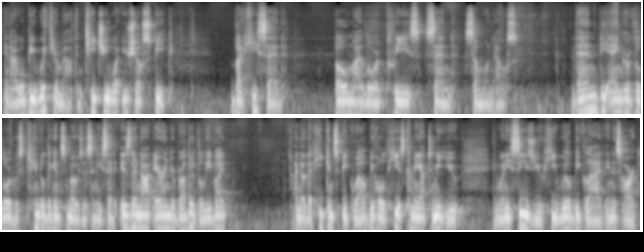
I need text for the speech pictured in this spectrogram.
and I will be with your mouth, and teach you what you shall speak. But he said, O my Lord, please send someone else. Then the anger of the Lord was kindled against Moses, and he said, Is there not Aaron your brother, the Levite? I know that he can speak well. Behold, he is coming out to meet you and when he sees you, he will be glad in his heart.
